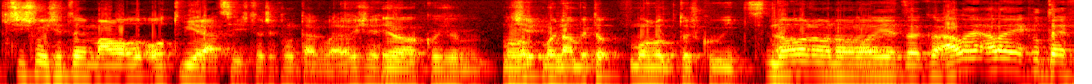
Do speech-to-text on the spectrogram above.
přišlo, že to je málo otvírací, když to řeknu takhle, jo, že, Jo, jakože mohlo, Že- možná by to mohlo být trošku víc. No, no, no, no, je to jako, ale, ale jako to, je,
